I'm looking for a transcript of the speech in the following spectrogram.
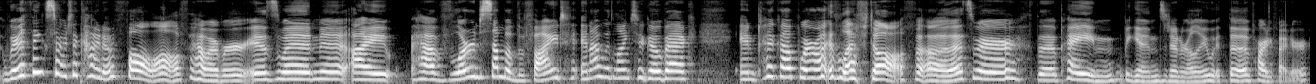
Where things start to kind of fall off, however, is when I have learned some of the fight, and I would like to go back and pick up where I left off. Uh, that's where the pain begins generally with the party finder,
